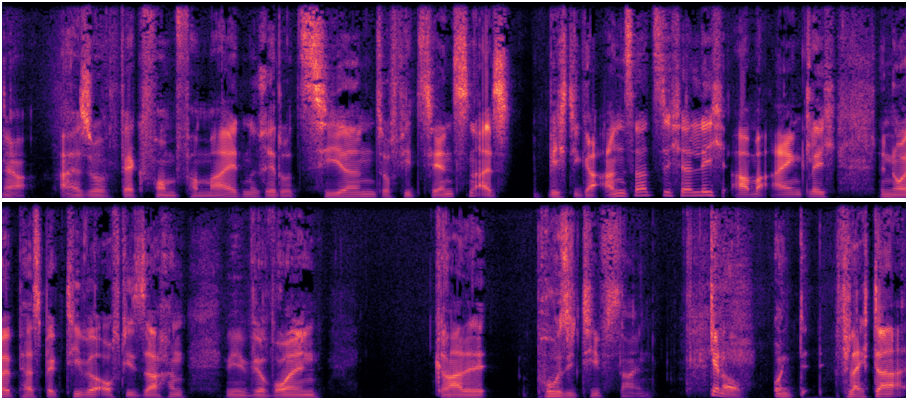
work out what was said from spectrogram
Ja, also weg vom Vermeiden, Reduzieren, Suffizienzen als wichtiger Ansatz sicherlich, aber eigentlich eine neue Perspektive auf die Sachen. Wir wollen gerade positiv sein. Genau. Und vielleicht da,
